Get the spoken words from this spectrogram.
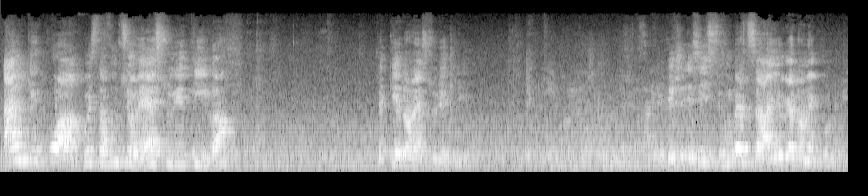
anche qua questa funzione è suriettiva? perché non è suriettiva? perché esiste un bersaglio che non è colpito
